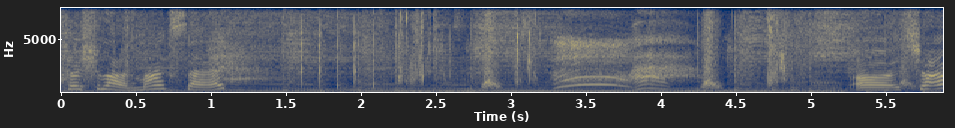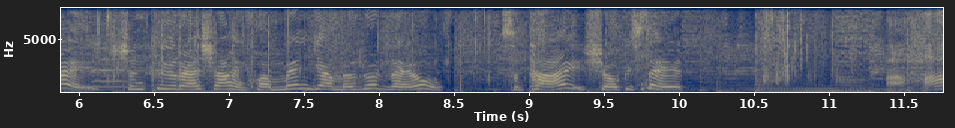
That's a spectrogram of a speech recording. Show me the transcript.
เธอฉลาดมากแซก เออใช่ ฉันคือราชาแห่งความแม่นยำและรวดเร็ว สุดท้ายโชว์พิเศษ Aha!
